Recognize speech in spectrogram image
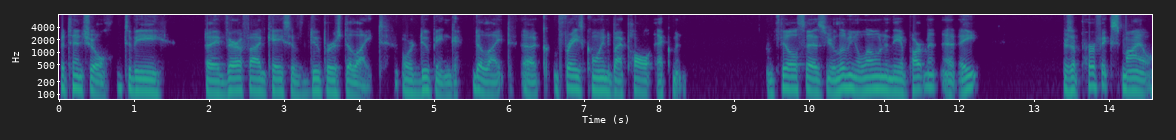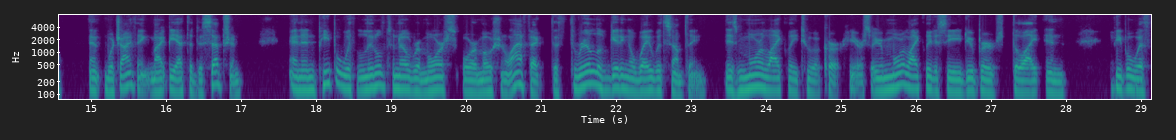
potential to be a verified case of duper's delight or duping delight, a c- phrase coined by Paul Ekman. Phil says, You're living alone in the apartment at eight. There's a perfect smile, and which I think might be at the deception. And in people with little to no remorse or emotional affect, the thrill of getting away with something is more likely to occur here. So you're more likely to see duper's delight in people with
